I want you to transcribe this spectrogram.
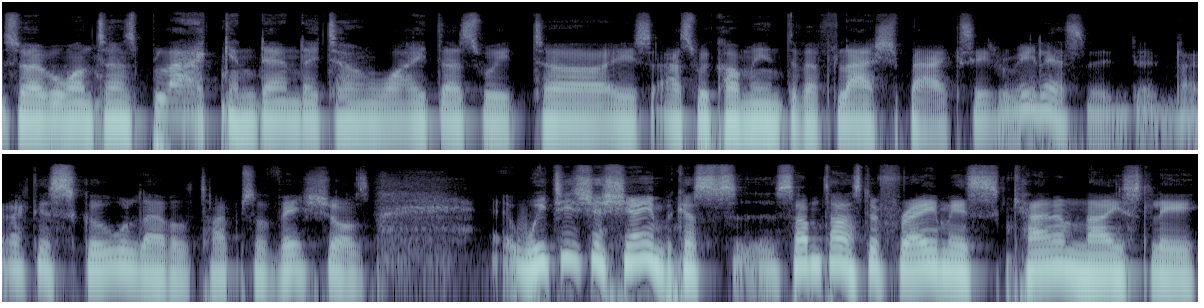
so everyone turns black and then they turn white as we turn is as we come into the flashbacks. It really is like the school level types of visuals, which is a shame because sometimes the frame is kind of nicely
